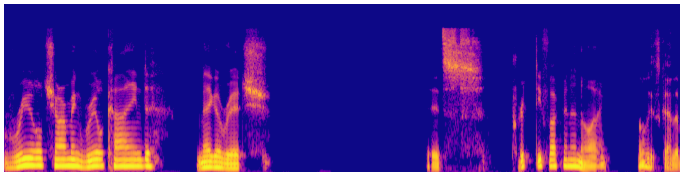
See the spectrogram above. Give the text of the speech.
real charming, real kind, mega rich. It's pretty fucking annoying. Oh, he's got a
